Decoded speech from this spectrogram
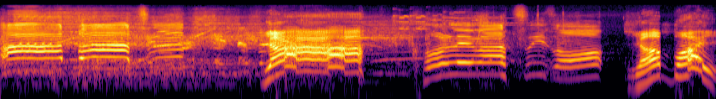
あーっ。と熱っー。いやこれは熱いぞ。ーやばい。っ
